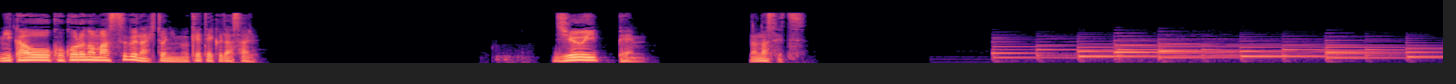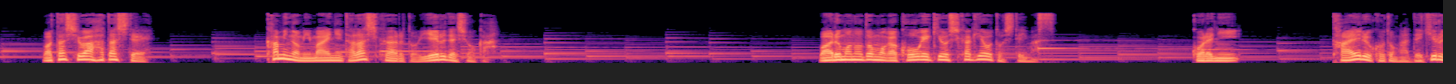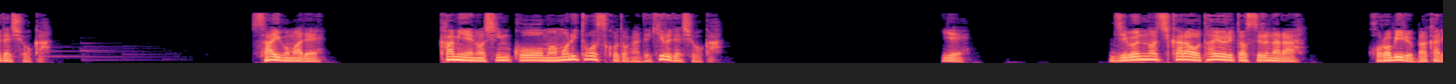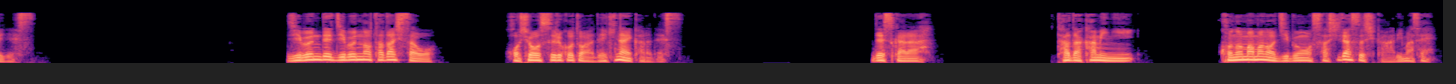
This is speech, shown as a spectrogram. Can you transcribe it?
御顔を心のまっすぐな人に向けてくださる。十一編、七節。私は果たして、神の見舞いに正しくあると言えるでしょうか悪者どもが攻撃を仕掛けようとしています。これに耐えることができるでしょうか最後まで神への信仰を守り通すことができるでしょうかいえ、自分の力を頼りとするなら滅びるばかりです。自分で自分の正しさを保証することはできないからです。ですから、ただ神に、このままの自分を差し出すしかありません。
